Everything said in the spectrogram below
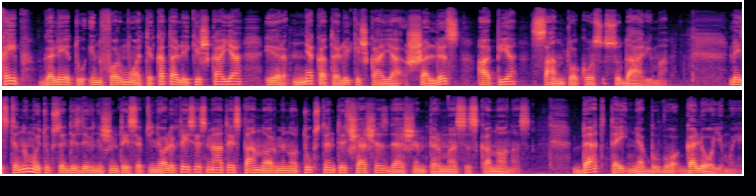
kaip galėtų informuoti katalikiškąją ir nekatalikiškąją šalis apie santuokos sudarimą. Leistinumui 1917 metais tą normino 1061 kanonas, bet tai nebuvo galiojimui.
